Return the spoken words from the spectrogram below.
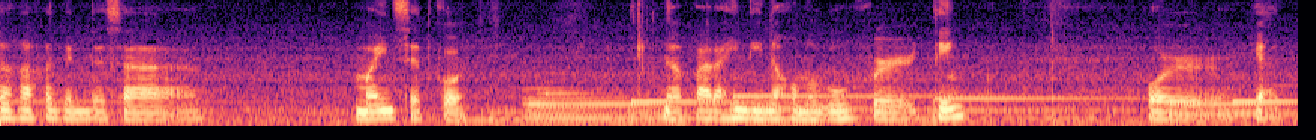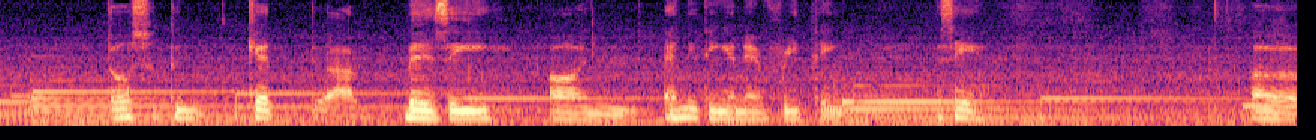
nakakaganda sa mindset ko na para hindi na ako mag-overthink or yeah also to get uh, busy on anything and everything kasi uh,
